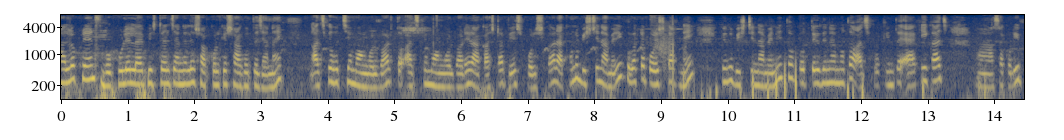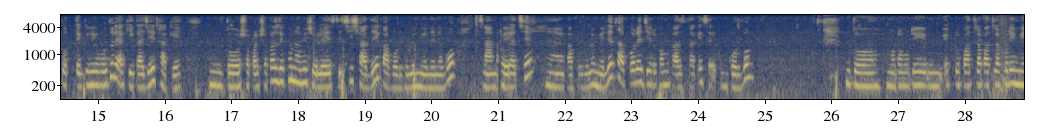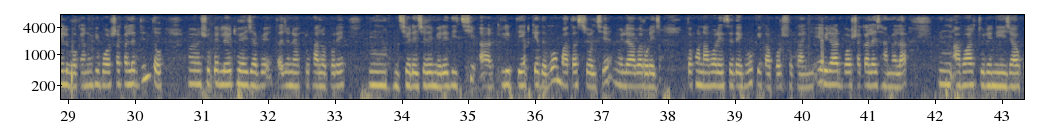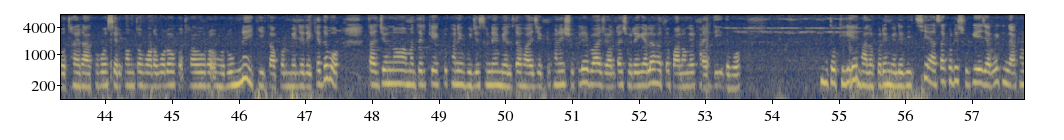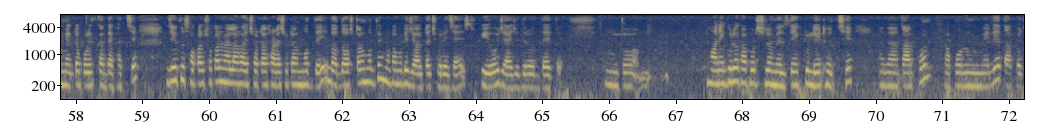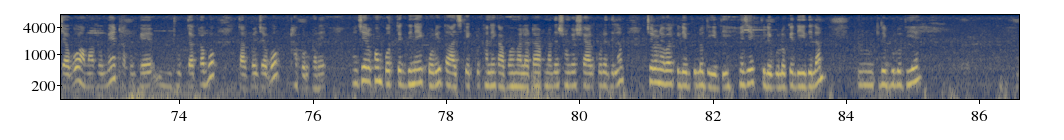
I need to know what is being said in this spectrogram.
Hello friends বকুলের lifestyle চ্যানেলে সকলকে স্বাগত জানাই। আজকে হচ্ছে মঙ্গলবার তো আজকে মঙ্গলবারের আকাশটা বেশ পরিষ্কার। এখনও বৃষ্টি নামেনি খুব একটা পরিষ্কার নেই কিন্তু বৃষ্টি নামেনি। তো প্রত্যেক দিনের মতো আজকেও কিন্তু একই কাজ আশা করি প্রত্যেক গৃহবধূর একই কাজেই থাকে। তো সকাল সকাল দেখুন আমি চলে এসেছি ছাদে কাপড়গুলো মেলে নেব। স্নান হয়ে গেছে হ্যাঁ, কাপড়গুলো মেলে তারপরে যেরকম কাজ থাকে সেরকম করব। তো মোটামুটি একটু পাতলা পাতলা করেই মেলবো। কেন কি বর্ষাকালের দিন তো শুকে লেট হয়ে যাবে। তাই জন্য একটু ভালো করে ছেড়ে ছেড়ে মেরে দিচ্ছি। আর ক্লিপ দিয়ে আটকে দেবো, বাতাস চলছে, নইলে আবার পড়ে তখন আবার এসে দেখব কি কাপড় শুকায়নি। এ বিরাট বর্ষাকালে ঝামেলা। আবার তুলে নিয়ে যাও, কোথায় রাখব? সেরকম তো বড় বড় কোথাও রুম নেই। কি কাপড় মেলে রেখে দেবো? তার জন্য আমাদেরকে একটুখানি বুঝে শুনে মেলতে হয় যে, একটুখানি শুকলে বা জলটা ঝরে গেলে হয়তো পালঙের খায় দিয়ে দেবো। তো ক্লিয়ে ভালো করে মেলে দিচ্ছি। আশা করি শুকিয়ে যাবে, কিন্তু এখন মেঘটা পরিষ্কার দেখাচ্ছে। যেহেতু সকাল সকাল মেলা হয় ছটা, সাড়ে ছটার মধ্যে দশটার মধ্যে মোটামুটি জলটা ঝরে যায়, শুকিয়েও যায় যদি রোদ দেয় তো। তো অনেকগুলো কাপড় ছিল মেলতে, একটু লেট হচ্ছে। তারপর কাপড় মেলে তারপর যাব আমার রুমে ঠাকুরকে ধূপ দেখাবো, তারপর যাব ঠাকুর ঘরে। যেরকম প্রত্যেক দিনেই করি, তো আজকে একটুখানি কাপড় মেলাটা আপনাদের সঙ্গে শেয়ার করে দিলাম। চলুন এবার ক্লিপগুলো দিয়ে দিই। এই যে ক্লিপগুলোকে দিয়ে দিলাম। ক্লিপগুলো দিয়ে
